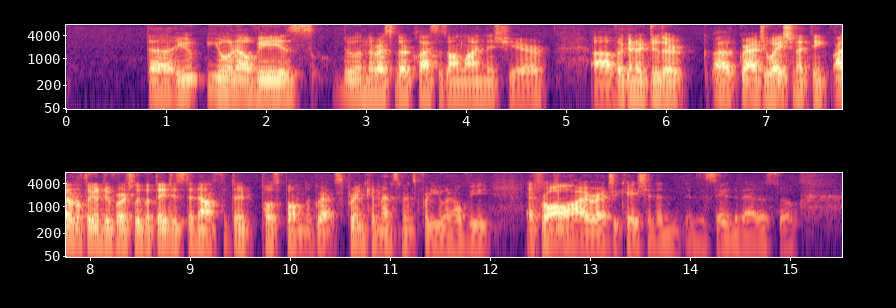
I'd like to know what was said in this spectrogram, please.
the U- UNLV is doing the rest of their classes online this year. Uh, they're going to do their uh, graduation. I think I don't know if they're going to do virtually, but they just announced that they postponed the gra- spring commencements for UNLV and for all higher education in, in the state of Nevada. So,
